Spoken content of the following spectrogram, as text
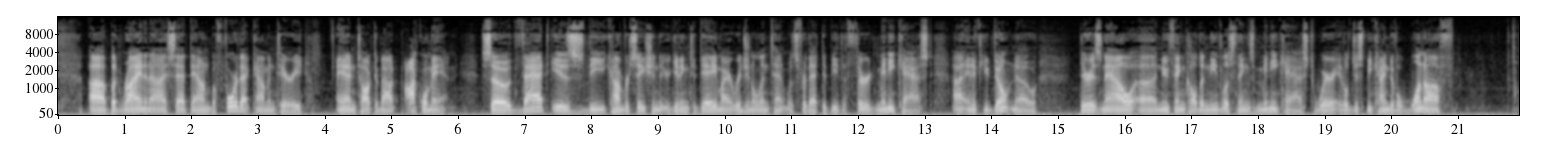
Uh, but Ryan and I sat down before that commentary and talked about Aquaman. So that is the conversation that you're getting today. My original intent was for that to be the third mini cast. Uh, and if you don't know, there is now a new thing called a Needless Things mini cast where it'll just be kind of a one off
